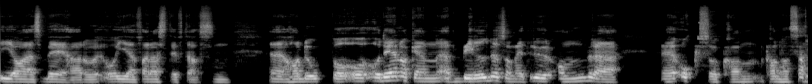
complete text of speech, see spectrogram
IASB her, og, og IFRS-stiftelsen, hadde oppe. Og, og, det er nok en, et bilde som jeg tror andre eh, også kan, kan, ha sett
